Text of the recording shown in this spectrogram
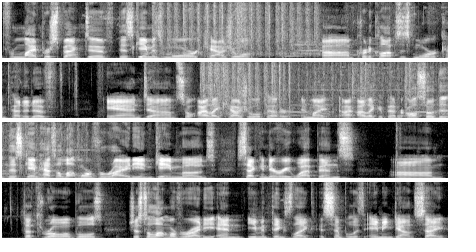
from my perspective, this game is more casual. Um, Critical Ops is more competitive. And um, so I like casual better, and my I, I like it better. Also, th this game has a lot more variety in game modes, secondary weapons, um, the throwables, just a lot more variety, and even things like as simple as aiming down sight.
